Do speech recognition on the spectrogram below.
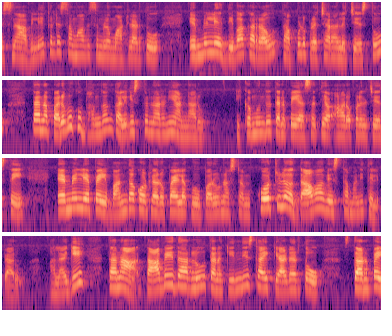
చేసిన విలేకరుల సమావేశంలో మాట్లాడుతూ ఎమ్మెల్యే దివాకర్ రావు తప్పుడు ప్రచారాలు చేస్తూ తన పరువుకు భంగం కలిగిస్తున్నారని అన్నారు. ఇక ముందు తనపై అసత్య ఆరోపణలు చేస్తే ఎమ్మెల్యేపై వంద కోట్ల రూపాయలకు పరువు నష్టం కోర్టులో దావా వేస్తామని తెలిపారు. అలాగే తన తాబేదారులు తన కింది స్థాయి క్యాడర్తో తనపై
